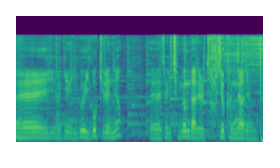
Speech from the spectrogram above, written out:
에이, 여기 이거 이곳 길은요. 에, 저기 증검다리를 자주 건너야 됩니다.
